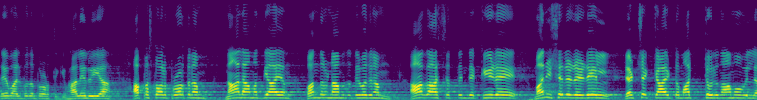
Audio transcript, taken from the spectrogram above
ദൈവം അത്ഭുതം പ്രവർത്തിക്കും. ഹാലേ ലുയ അപ്പസ്തോല പ്രവർത്തനം നാലാം അധ്യായം പന്ത്രണ്ടാമത്തെ തിരുവചനം ആകാശത്തിന്റെ കീഴെ മനുഷ്യരുടെ ഇടയിൽ രക്ഷയ്ക്കായിട്ട് മറ്റൊരു നാമവുമില്ല.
